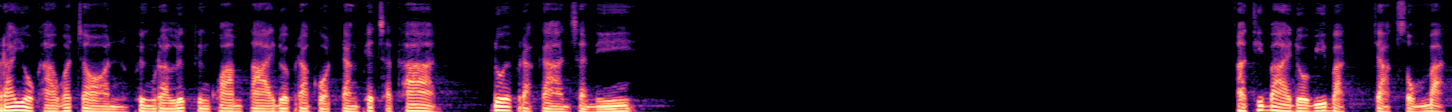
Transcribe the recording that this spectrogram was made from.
พระโยคาวจรพึงระลึกถึงความตายโดยปรากฏดังเพชฌฆาต ด้วยประการชนี้อธิบายโดยวิบัติจากสมบัติ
